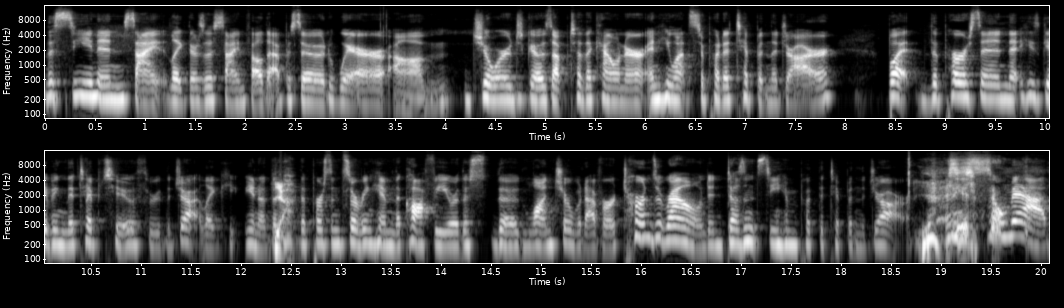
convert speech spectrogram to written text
the scene in Sein like there's a Seinfeld episode where um George goes up to the counter and he wants to put a tip in the jar. But the person that he's giving the tip to through the jar, like you know, the, Yeah. the person serving him the coffee or the the lunch or whatever, turns around and doesn't see him put the tip in the jar. Yes. and he's so mad.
